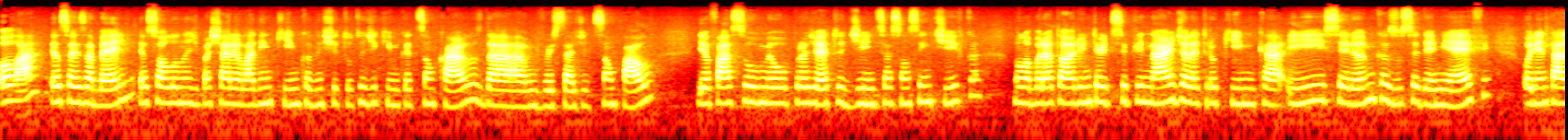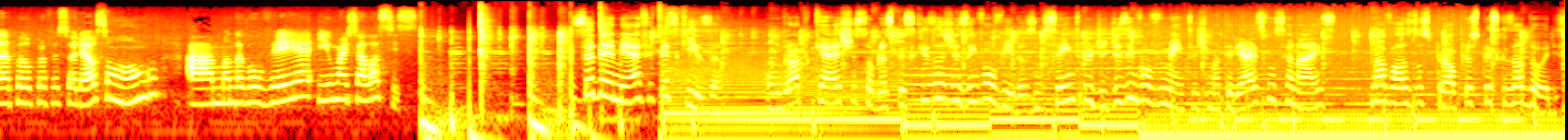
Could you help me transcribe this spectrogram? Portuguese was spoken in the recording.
Olá, eu sou a Isabelle, eu sou aluna de bacharelado em Química do Instituto de Química de São Carlos, da Universidade de São Paulo, e eu faço o meu projeto de iniciação científica no Laboratório Interdisciplinar de Eletroquímica e Cerâmicas do CDMF, orientada pelo professor Elson Longo, a Amanda Gouveia e o Marcelo Assis. CDMF Pesquisa, um dropcast sobre as pesquisas desenvolvidas no Centro de Desenvolvimento de Materiais Funcionais na voz dos próprios pesquisadores.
